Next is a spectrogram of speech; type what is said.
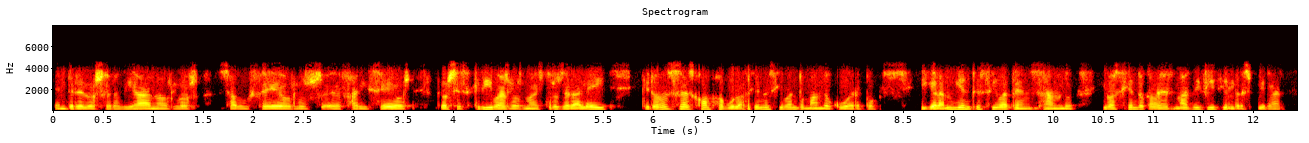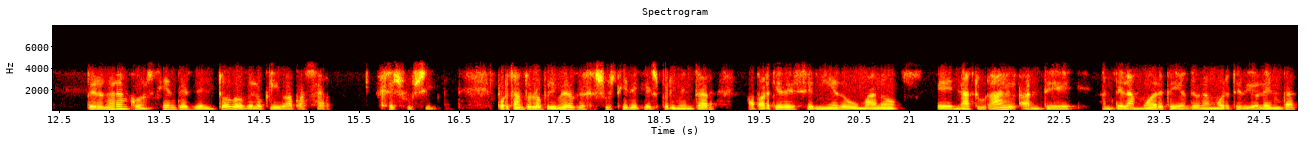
entre los herodianos, los saduceos, los eh, fariseos, los escribas, los maestros de la ley, que todas esas confabulaciones iban tomando cuerpo y que el ambiente se iba tensando, iba siendo cada vez más difícil respirar, pero no eran conscientes del todo de lo que iba a pasar. Jesús sí. Por tanto, lo primero que Jesús tiene que experimentar, aparte de ese miedo humano eh, natural ante, ante la muerte y ante una muerte violenta,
